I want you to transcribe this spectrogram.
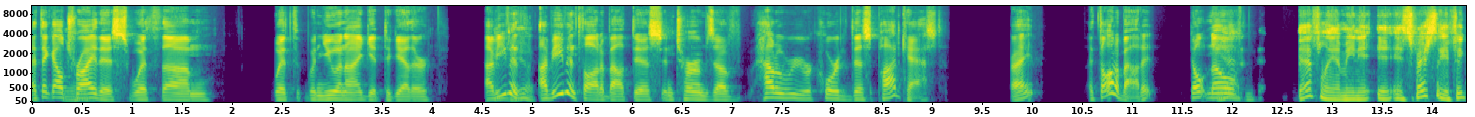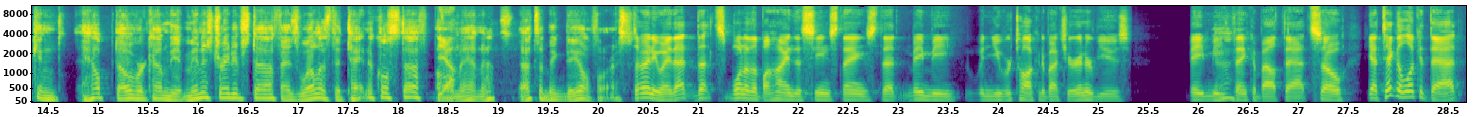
I think I'll yeah. try this with um, with when you and I get together. I've even. I've even thought about this in terms of how do we record this podcast, right? I thought about it. Don't know yeah. Definitely. I mean, it, it, especially if it can help to overcome the administrative stuff as well as the technical stuff. Oh, yeah. Man, that's that's a big deal for us. So anyway, that that's one of the behind the scenes things that made me when you were talking about your interviews made me yeah. think about that. So yeah, take a look at that,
